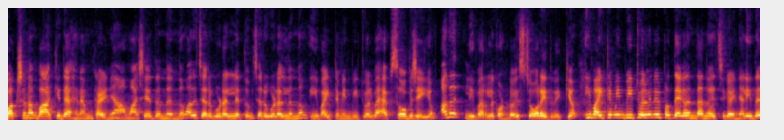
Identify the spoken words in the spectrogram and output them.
ഭക്ഷണം ബാക്കി ദഹനം കഴിഞ്ഞ് ആമാശയത്തിൽ നിന്നും അത് ചെറുകുടലിലെത്തും. ചെറുകുടലിൽ നിന്നും ഈ വൈറ്റമിൻ ബി ട്വൽവ് അബ്സോർബ് ചെയ്യും. അത് ലിവറിൽ കൊണ്ടുപോയി സ്റ്റോർ ചെയ്ത് വെക്കും. ഈ വൈറ്റമിൻ ബി ട്വൽവിന്റെ ഒരു പ്രത്യേകത എന്താണെന്ന് വെച്ച് കഴിഞ്ഞാൽ ഇത്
